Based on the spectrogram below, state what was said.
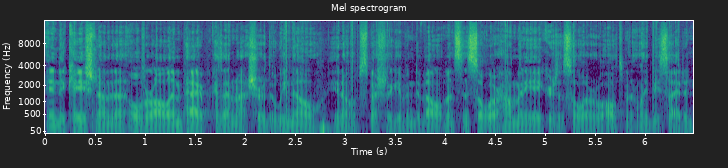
indication on the overall impact because I'm not sure that we know, you know, especially given developments in solar, how many acres of solar will ultimately be sited.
